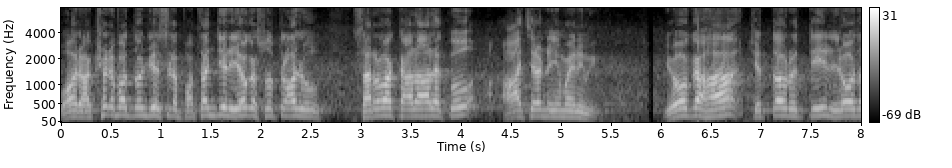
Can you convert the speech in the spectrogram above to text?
వారు అక్షరబద్ధం చేసిన పతంజలి యోగ సూత్రాలు సర్వకాలాలకు ఆచరణీయమైనవి. యోగ చిత్తవృత్తి నిరోధ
